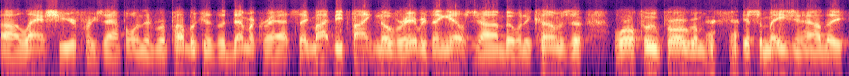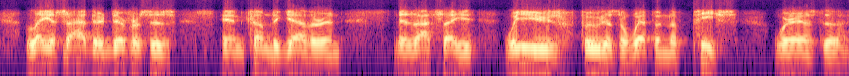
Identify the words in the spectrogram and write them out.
uh, last year, for example, and the Republicans, the Democrats, they might be fighting over everything else, John, but when it comes to World Food Program, it's amazing how they lay aside their differences and come together. And as I say, we use food as a weapon of peace, whereas the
